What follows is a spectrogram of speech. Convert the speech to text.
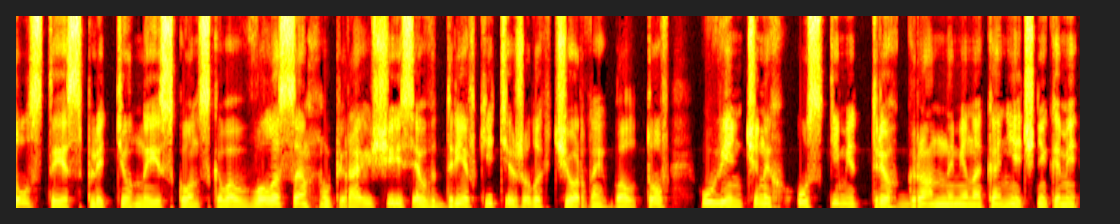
толстые, сплетенные из конского волоса, упирающиеся в древки тяжелых черных болтов, увенчанных узкими трехгранными наконечниками.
